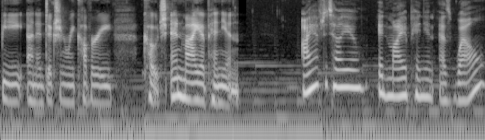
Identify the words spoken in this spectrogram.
be an addiction recovery coach, in my opinion. I have to tell you, in my opinion as well,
